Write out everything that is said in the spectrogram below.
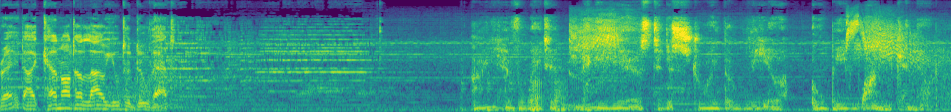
Afraid I cannot allow you to do that. I have waited many years to destroy the real Obi-Wan Kenobi.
